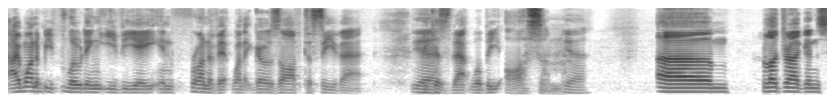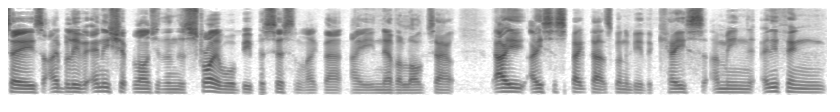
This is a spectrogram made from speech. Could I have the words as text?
I want to be floating EVA in front of it when it goes off to see that Yeah. because that will be awesome. Yeah. Um, Blood Dragon says, I believe any ship larger than destroyer will be persistent like that, i.e., never logs out. I I suspect that's going to be the case. I mean, anything,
